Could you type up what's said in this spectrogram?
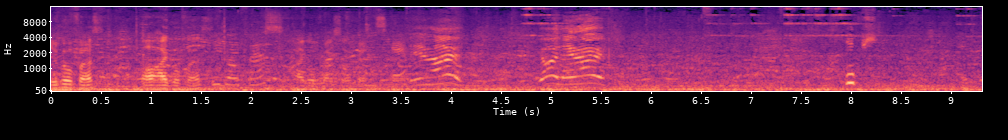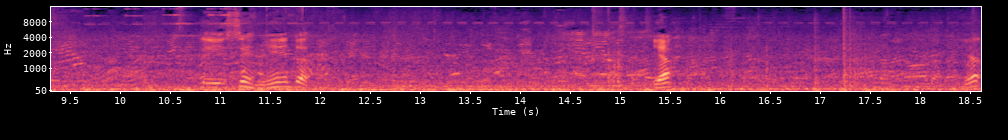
You go first. Or I go first? You go first I go first, okay. Oops. လေးစင်မြင့်တက် Yeah. Yeah,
